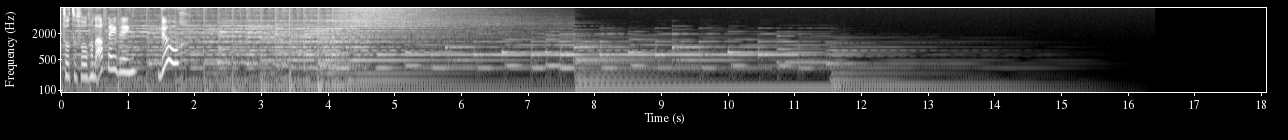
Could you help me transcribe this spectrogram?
Tot de volgende aflevering. Doeg!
